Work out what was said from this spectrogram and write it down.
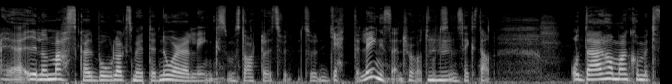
eh, Elon Musk har ett bolag som heter Neuralink som startades för så jättelänge sedan, tror jag var 2016. Och där har man kommit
